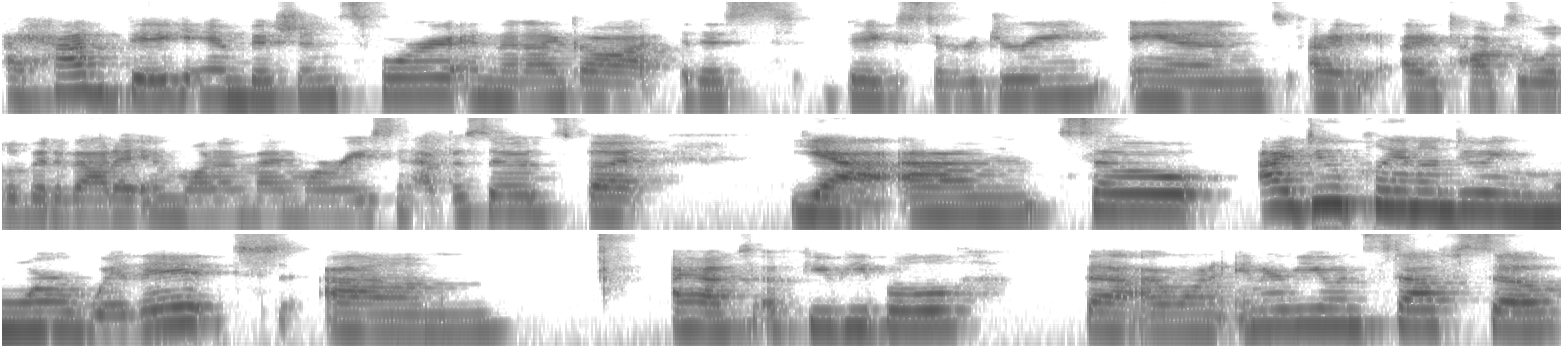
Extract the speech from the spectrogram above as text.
i had big ambitions for it and then i got this big surgery and i i talked a little bit about it in one of my more recent episodes but yeah um so i do plan on doing more with it. Um i have a few people that i want to interview and stuff so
